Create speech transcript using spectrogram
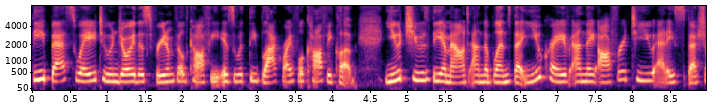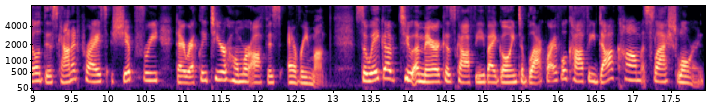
The best way to enjoy this freedom filled coffee is with the Black Rifle Coffee Club. You choose the amount and the blends that you crave, and they offer it to you at a special discounted price, ship free directly to your home or office every month. So wake up to America's coffee by going to blackriflecoffee.com slash Lauren.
